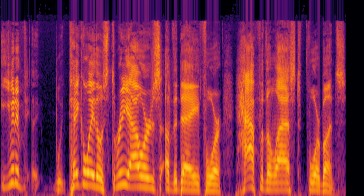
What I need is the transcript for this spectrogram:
even if take away those three hours of the day for half of the last four months,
